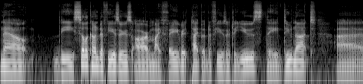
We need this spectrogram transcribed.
Now, the silicone diffusers are my favorite type of diffuser to use. They do not uh,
